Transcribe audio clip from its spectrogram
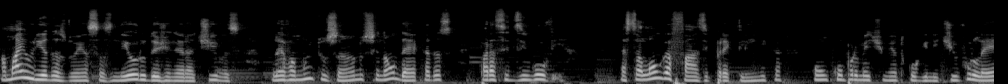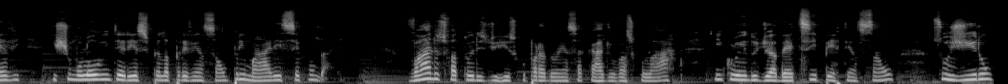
A maioria das doenças neurodegenerativas leva muitos anos, se não décadas, para se desenvolver. Esta longa fase pré-clínica, com um comprometimento cognitivo leve, estimulou o interesse pela prevenção primária e secundária. Vários fatores de risco para a doença cardiovascular, incluindo diabetes e hipertensão, surgiram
